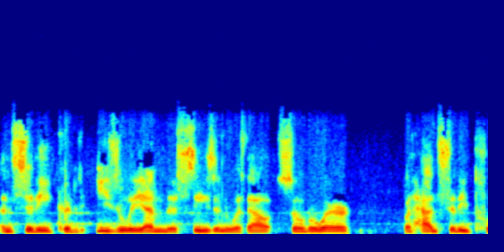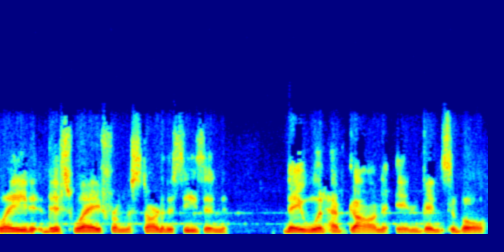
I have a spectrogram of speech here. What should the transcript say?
and City could easily end this season without silverware. But had City played this way from the start of the season, they would have gone invincible.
